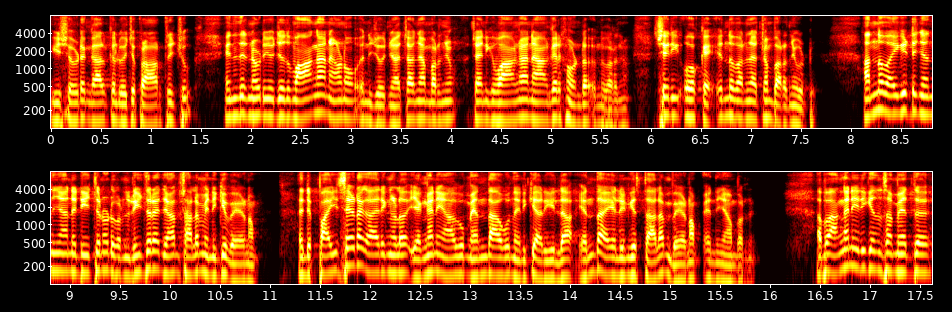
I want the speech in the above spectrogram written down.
ഈശോയുടെയും കാൽക്കൽ വെച്ച് പ്രാർത്ഥിച്ചു. എന്നിട്ട് എന്നോട് ചോദിച്ചത് വാങ്ങാനാണോ? എന്ന് ചോദിച്ചു. അച്ഛൻ ഞാൻ പറഞ്ഞു അച്ഛൻ എനിക്ക് വാങ്ങാൻ ആഗ്രഹമുണ്ട് എന്ന് പറഞ്ഞു. ശരി ഓക്കെ എന്ന് പറഞ്ഞ് അച്ഛൻ പറഞ്ഞു വിട്ടു. അന്ന് വൈകിട്ട് ഞാൻ ഞാൻ ടീച്ചറിനോട് പറഞ്ഞു ടീച്ചറെ ഞാൻ സ്ഥലം എനിക്ക് വേണം. അതിന്റെ പൈസയുടെ കാര്യങ്ങൾ എങ്ങനെയാകും എന്താകും എന്ന് എനിക്കറിയില്ല. എന്തായാലും എനിക്ക് സ്ഥലം വേണം എന്ന് ഞാൻ പറഞ്ഞു. അപ്പോൾ അങ്ങനെ ഇരിക്കുന്ന സമയത്ത്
